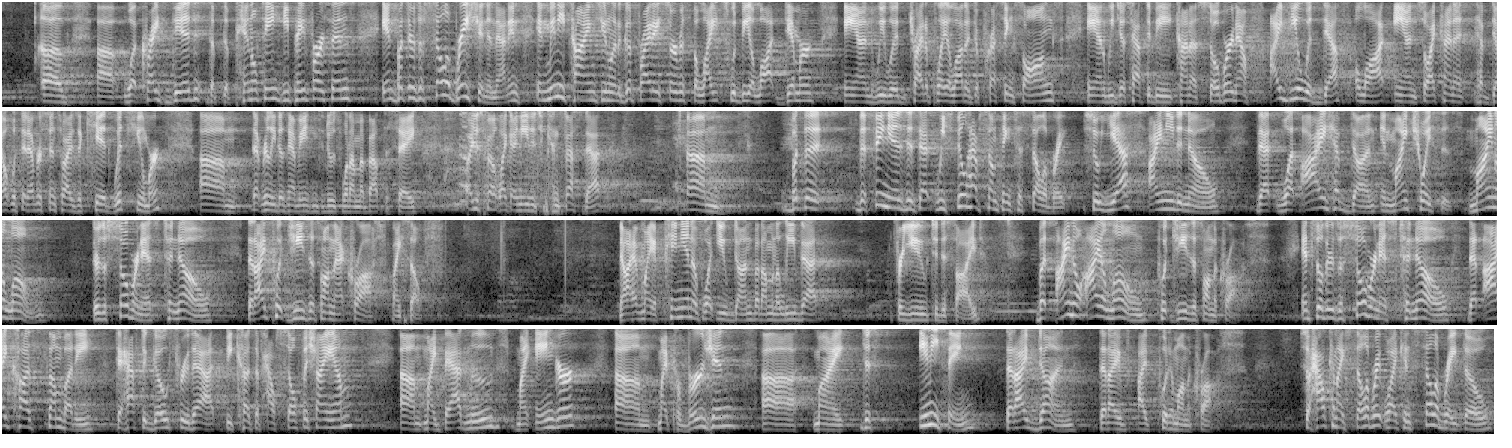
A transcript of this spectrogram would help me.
of uh, what Christ did, the, the penalty he paid for our sins. And, but there's a celebration in that. And, and many times, you know, in a Good Friday service, the lights would be a lot dimmer and we would try to play a lot of depressing songs and we just have to be kind of sober. Now, I deal with death a lot, and so I kind of have dealt with it ever since I was a kid with humor. Um, that really doesn't have anything to do with what I'm about to say. I just felt like I needed to confess that. Um, but the, the thing is, is that we still have something to celebrate. So, yes, I need to know that what I have done in my choices, mine alone, there's a soberness to know that I put Jesus on that cross myself. Now, I have my opinion of what you've done, but I'm going to leave that for you to decide. But I know I alone put Jesus on the cross. And so there's a soberness to know that I caused somebody to have to go through that because of how selfish I am, um, my bad moods, my anger, um, my perversion, uh, my just anything that I've done that I've, I've put him on the cross. So, how can I celebrate? Well, I can celebrate though,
